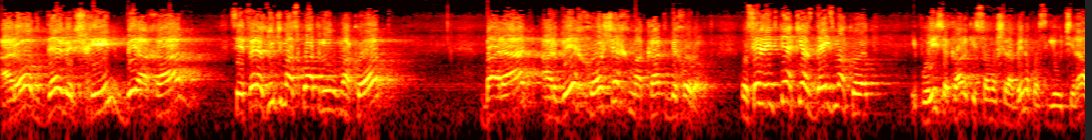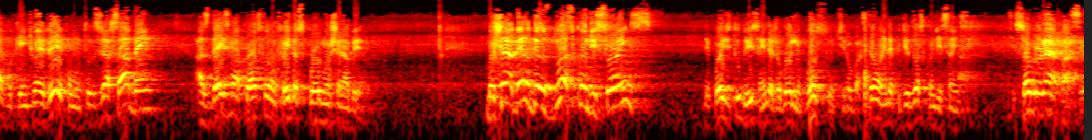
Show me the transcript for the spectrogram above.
Arov Dever Shchin, Beachav se refere às últimas quatro Makot, Barat, Arve, Choshech, Makat, Bechorot. Ou seja, a gente tem aqui as dez Makot. E por isso é claro que só Moshe Rabbeinu conseguiu tirar, porque a gente vai ver, como todos já sabem, as dez Makot foram feitas por Moshe Rabbeinu. Moshe Rabbeinu deu duas condições, depois de tudo isso, ainda jogou ele no poço, tirou o bastão, ainda pediu duas condições. Se sobrou não é fácil.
